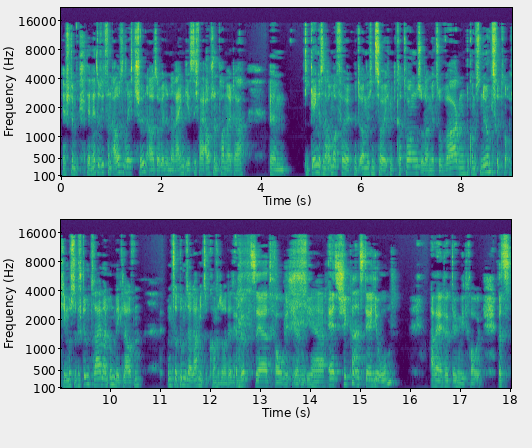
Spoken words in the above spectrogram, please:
ja, stimmt. Der Netto sieht von außen recht schön aus, aber wenn du da reingehst, ich war ja auch schon ein paar Mal da, ähm, die Gänge sind auch immer voll mit irgendwelchen Zeug, mit Kartons oder mit so Wagen. Du kommst nirgendwo durch. Hier musst du bestimmt dreimal einen Umweg laufen, um zur dummen Salami zu kommen. So, das, Er wirkt sehr traurig irgendwie. Ja. Er ist schicker als der hier oben, aber er wirkt irgendwie traurig. Was,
